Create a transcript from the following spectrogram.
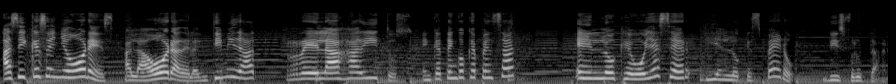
Así que señores, a la hora de la intimidad, relajaditos. ¿En qué tengo que pensar? En lo que voy a hacer y en lo que espero disfrutar.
